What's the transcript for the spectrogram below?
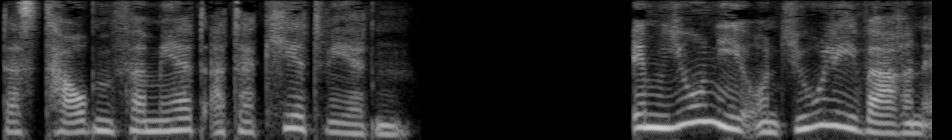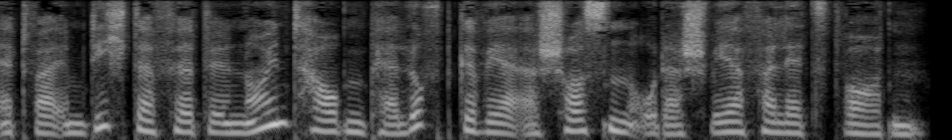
dass Tauben vermehrt attackiert werden. Im Juni und Juli waren etwa im Dichterviertel neun Tauben per Luftgewehr erschossen oder schwer verletzt worden.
